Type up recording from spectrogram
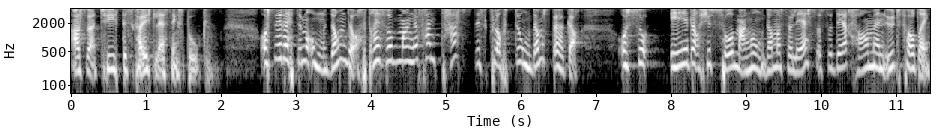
Altså en typisk høytlesningsbok. Og så er dette med ungdom, da. Det er så mange fantastisk flotte ungdomsbøker. Og så er det ikke så mange ungdommer som leser, så der har vi en utfordring.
